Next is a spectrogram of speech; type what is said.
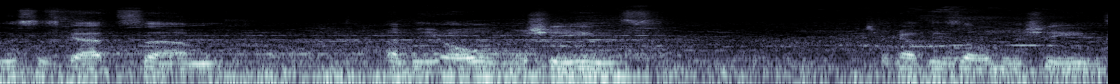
This has got some of the old machines. Check out these old machines.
